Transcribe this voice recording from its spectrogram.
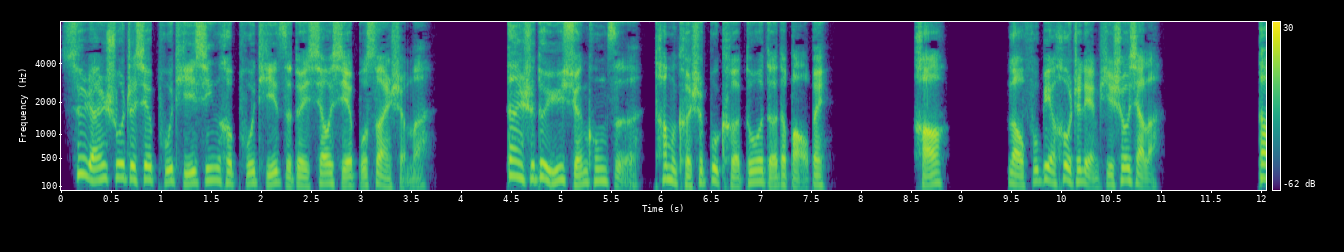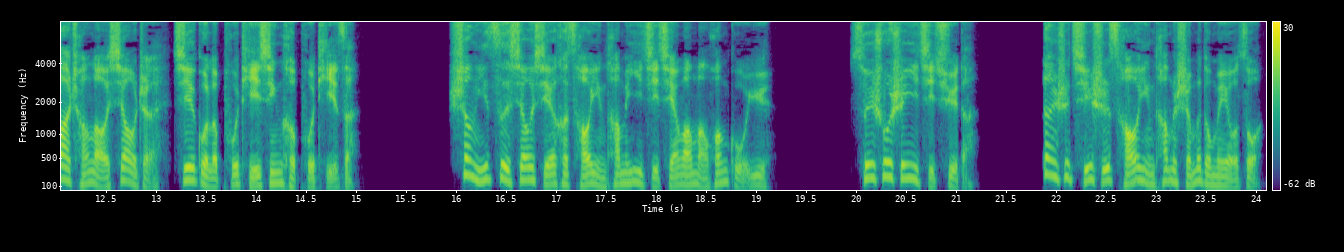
虽然说这些菩提心和菩提子对萧邪不算什么，但是对于玄空子他们可是不可多得的宝贝。好，老夫便厚着脸皮收下了。大长老笑着接过了菩提心和菩提子。上一次萧邪和曹颖他们一起前往莽荒古域，虽说是一起去的。但是其实曹颖他们什么都没有做，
